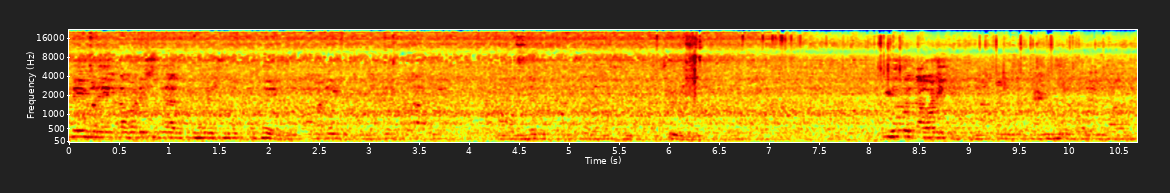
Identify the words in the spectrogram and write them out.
আপনি মানে কাবাডির সাথে আর কীভাবে সংযুক্ত হয়ে মানে কাবাডি যে খেলা আপনি আহ, নিজে করতে পারছেন? কীভাবে কাবাডিকে মানে আপনার যে ব্র্যান্ড হলে বলেন বা অন্য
